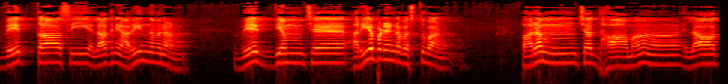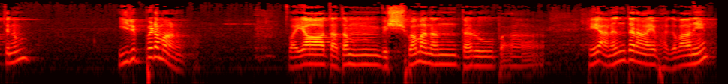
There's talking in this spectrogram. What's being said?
വേത്താസി എല്ലാത്തിനെയും അറിയുന്നവനാണ്. വേദ്യം ച അറിയപ്പെടേണ്ട വസ്തുവാണ്. പരം ച ധാമ എല്ലാത്തിനും ഇരിപ്പിടമാണ്. ത്വയാ തതം വിശ്വമനന്തരൂപ. ഹേ അനന്തനായ ഭഗവാനെ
